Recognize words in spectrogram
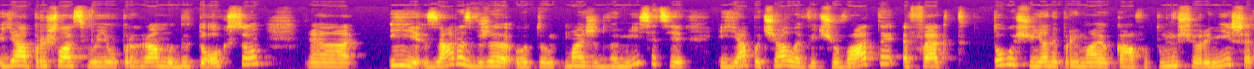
я пройшла свою програму детоксу, е, і зараз вже от майже два місяці, і я почала відчувати ефект того, що я не приймаю каву, тому що раніше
